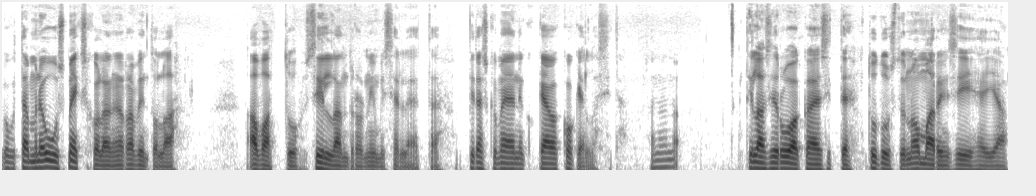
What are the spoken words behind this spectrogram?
joku tämmöinen uusi meksikolainen ravintola avattu Sillandro-nimiselle, että pitäisikö meidän niinku käydä kokeilla sitä. Sanoin, no, tilasin ruokaa ja sitten tutustuin Omarin siihen ja,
